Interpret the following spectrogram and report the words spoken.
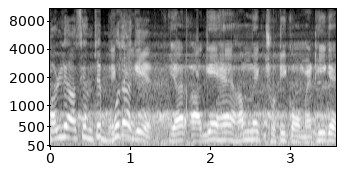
हर लिहाज से हमसे बहुत आगे है। यार आगे हैं हम एक छोटी कौम है ठीक है?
